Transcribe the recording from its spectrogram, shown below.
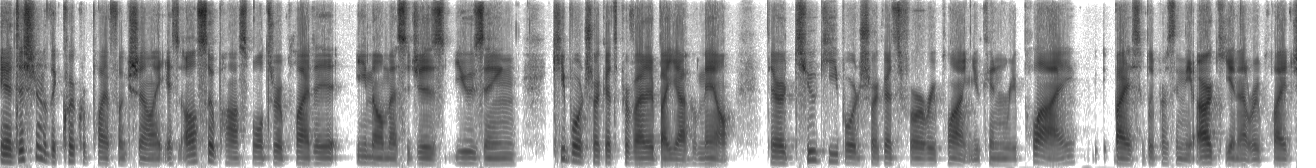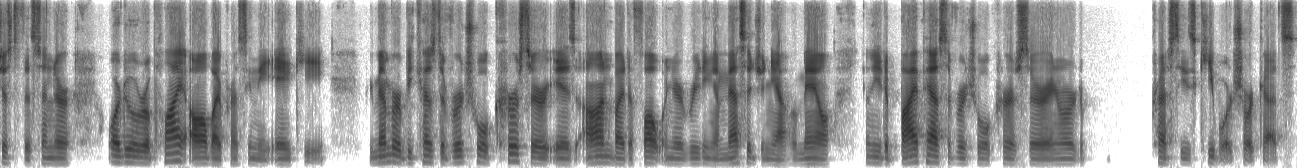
In addition to the quick reply functionality, it's also possible to reply to email messages using keyboard shortcuts provided by Yahoo Mail. There are two keyboard shortcuts for replying. You can reply by simply pressing the R key and that'll reply just to the sender, or do a reply all by pressing the A key. Remember, because the virtual cursor is on by default when you're reading a message in Yahoo Mail, you'll need to bypass the virtual cursor in order to press these keyboard shortcuts.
